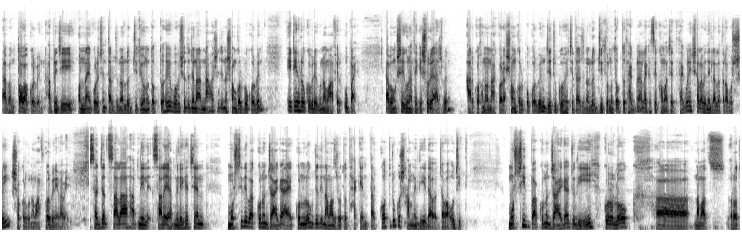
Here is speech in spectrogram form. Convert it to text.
এবং তবা করবেন। আপনি যে অন্যায় করেছেন, তার জন্য লজ্জিত অনুতপ্ত হয়ে ভবিষ্যতে যেন আর না হয়, সেজন্য সংকল্প করবেন। এটাই হলো কবিরা গুনা মাফের উপায়। এবং সেই গুণা থেকে সরে আসবেন। আর কখনো না করার সংকল্প করবেন। যেটুকু হয়েছে তার জন্য লজ্জিত, অনুতপ্ত থাকবেন। আল্লাহ কাছে ক্ষমা চেতে থাকবেন। ইনশাআল্লাহ বিদিন আল্লাহ তালা অবশ্যই সকল গুণা মাফ করবেন এভাবে। সাজ্জাদ, সালাহ আপনি সালেহ আপনি লিখেছেন, মসজিদে বা কোনো জায়গায় কোন লোক যদি নামাজরত থাকেন, তার কতটুকু সামনে দিয়ে দেওয়া, যাওয়া উচিত? মসজিদ বা কোনো জায়গায় যদি কোনো লোক নামাজরত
